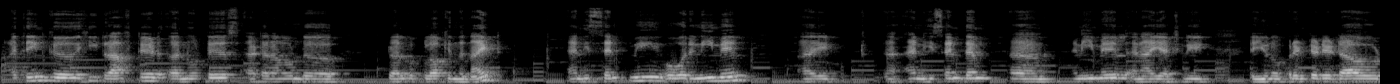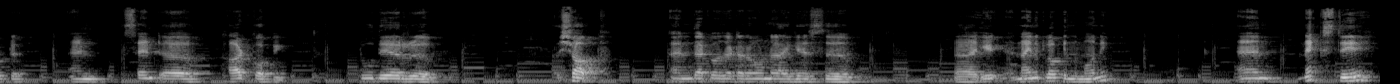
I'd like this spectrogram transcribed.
I think uh, he drafted a notice at around uh, 12 o'clock in the night, and he sent me over an email. I uh, and he sent them um, an email, and I actually, you know, printed it out and sent a hard copy to their uh, shop, and that was at around, I guess, uh, eight, nine o'clock in the morning. And next day,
